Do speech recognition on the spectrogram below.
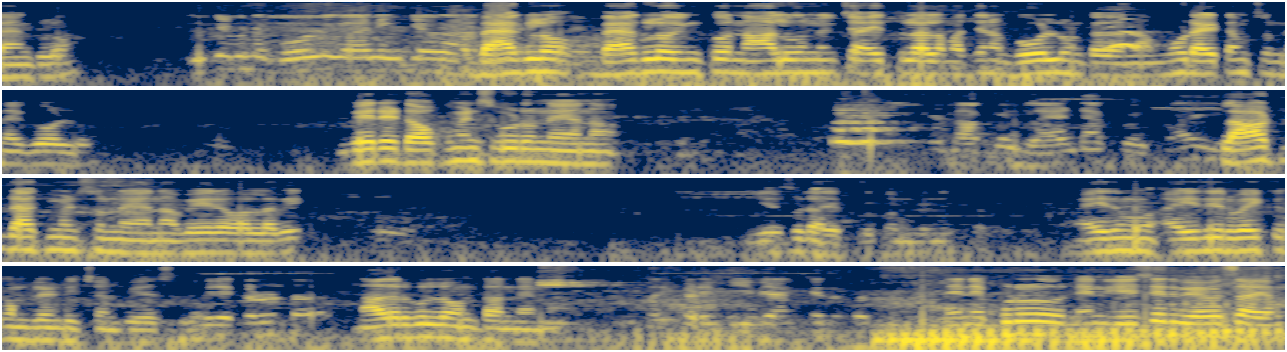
బ్యాంక్లో. బ్యాగ్లో బ్యాగ్లో ఇంకో నాలుగు నుంచి ఐదు తులాల మధ్యన గోల్డ్ ఉంటుంది అన్న మూడు ఐటమ్స్ ఉన్నాయి గోల్డ్. వేరే డాక్యుమెంట్స్ కూడా ఉన్నాయన్న. Plot documents? ఉన్నాయన్న వేరే వాళ్ళవి. ఐదు ఐదు ఇరవైకి కంప్లైంట్ ఇచ్చాను పిఎస్లో. నాదర్గుల్లో ఉంటాను నేను. నేను ఎప్పుడు నేను చేసేది వ్యవసాయం.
